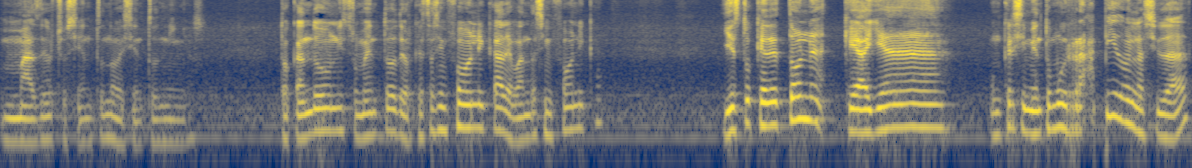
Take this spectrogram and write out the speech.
más de 800, 900 niños tocando un instrumento de orquesta sinfónica, de banda sinfónica. ¿Y esto qué detona? Que haya un crecimiento muy rápido en la ciudad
